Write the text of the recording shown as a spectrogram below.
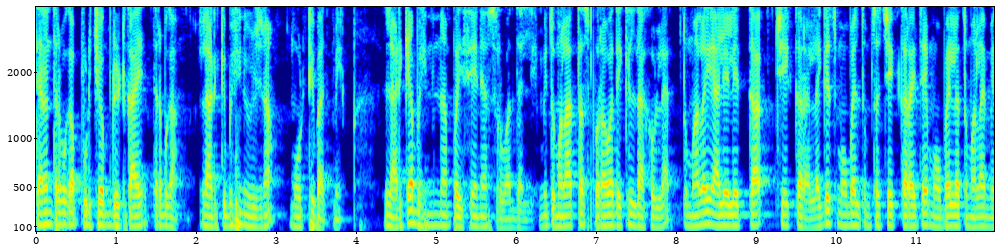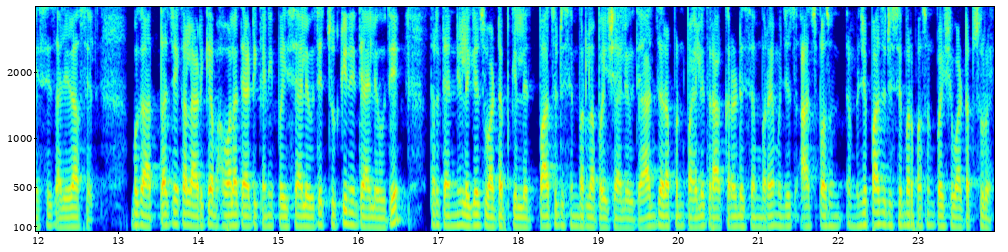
त्यानंतर बघा पुढची अपडेट काय? तर बघा लाडकी बहीण योजना मोठी बातमी. लाडक्या बहिणींना पैसे येण्यास सुरुवात झाली. मी तुम्हाला आत्ताच पुरावा देखील दाखवला. आहे तुम्हालाही आलेले आहेत का? चेक करा. लगेच मोबाईल तुमचा चेक करायचा आहे. मोबाईलला तुम्हाला मेसेज आलेला असेल. बघा आत्ताच एका लाडक्या भावाला त्या ठिकाणी पैसे आले होते. चुकीने ते आले होते. तर त्यांनी लगेच वाटप केले आहेत पाच डिसेंबरला पैसे आले होते. आज जर आपण पाहिले तर अकरा डिसेंबर आहे. म्हणजेच आजपासून म्हणजे पाच डिसेंबरपासून पैसे वाटप सुरू आहे.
